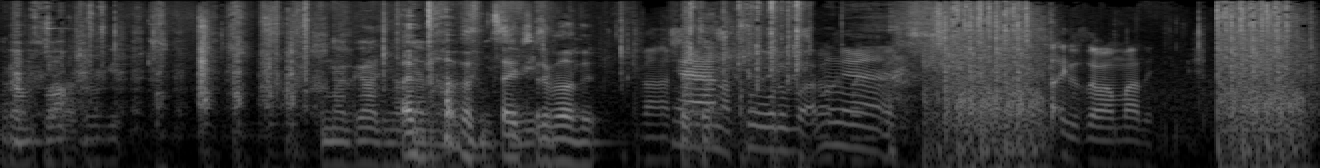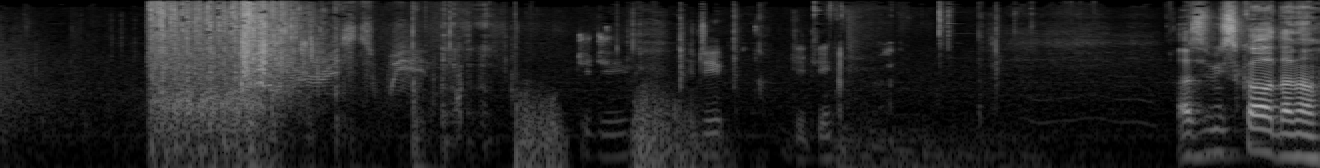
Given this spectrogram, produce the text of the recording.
Rampa. Na gali na pewno Paweł nic cały widzę. czerwony. Nie no kurwa, no nie. Tak załamany. GG. GG. Aż mi szkoda, no.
